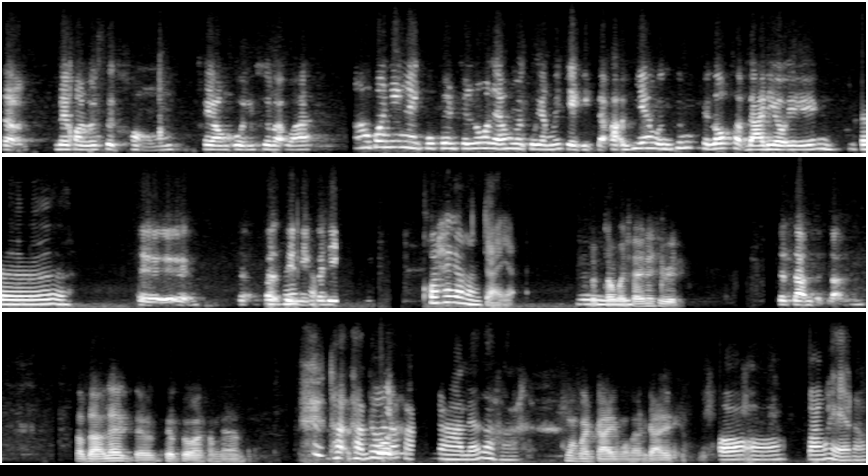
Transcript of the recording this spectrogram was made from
แต่ในความรู้สึกของคยองอุนคือแบบว่าอ้าวก็นี่ไงกูเป็น fellow แล้วทำไมกูยังไม่เก่งอีกแต่อ้าวเหี้ยมึงเพิ่ง fellow สัปดาห์เดียวเอง เออ เออแต่สิ่งนี้ก็ดีโคตรให้กำลังใจอะจะจำไว้ใช้ในชีวิต จะจำจะจสัปดาห์แรกเดี๋ยวเตรียมตัวทำงาน ทาทันโทษนะคะ งานแล้วเหรอคะมองกันไกลมองกันไกลอ๋ออ๋อวางแผนเหรอ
